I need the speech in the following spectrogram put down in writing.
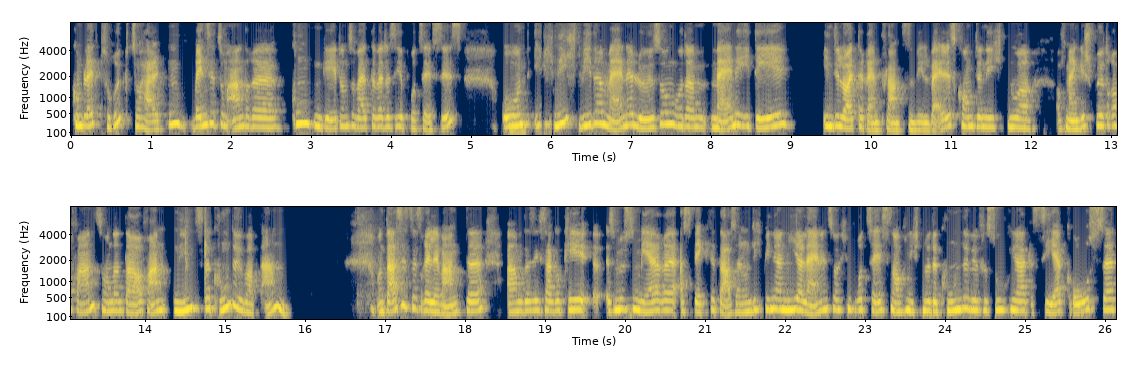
komplett zurückzuhalten, wenn es jetzt um andere Kunden geht und so weiter, weil das ihr Prozess ist und mhm. ich nicht wieder meine Lösung oder meine Idee in die Leute reinpflanzen will, weil es kommt ja nicht nur auf mein Gespür drauf an, sondern darauf an, nimmt es der Kunde überhaupt an? Und das ist das Relevante, ähm, dass ich sage, okay, es müssen mehrere Aspekte da sein. Und ich bin ja nie allein in solchen Prozessen, auch nicht nur der Kunde. Wir versuchen ja sehr große,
